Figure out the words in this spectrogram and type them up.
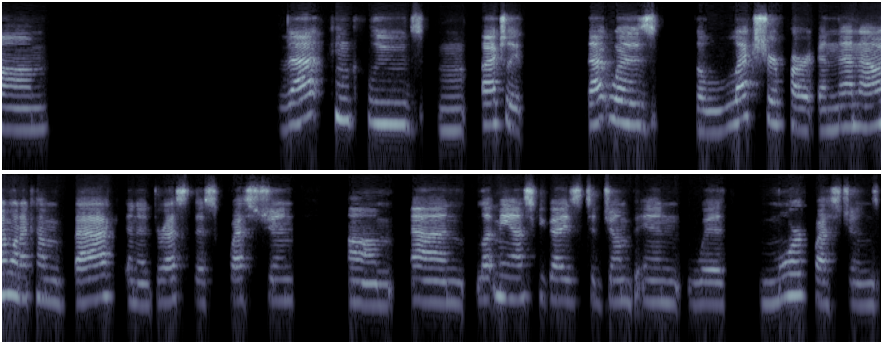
Um, that concludes, actually, that was the lecture part. And then now I want to come back and address this question. Um, and let me ask you guys to jump in with more questions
